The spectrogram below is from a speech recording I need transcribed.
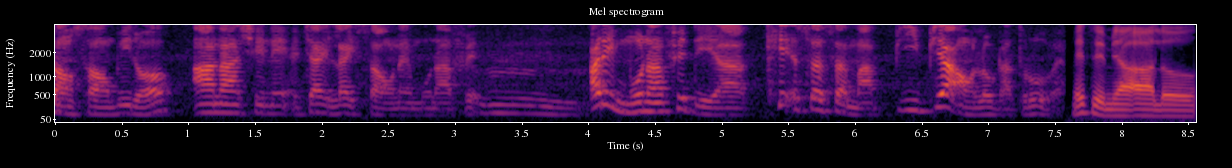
ရောင်ဆောင်ပြီးတော့အာနာရှင်တွေအကြိုက်လိုက်ဆောင်တဲ့မူနာဖစ်อืมအဲ့ဒီမူနာဖစ်တွေကခေတ်အဆက်ဆက်မှာပြည်ပြအောင်လုပ်တာသူတို့ပဲမိတ်ဆွေများအားလုံး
